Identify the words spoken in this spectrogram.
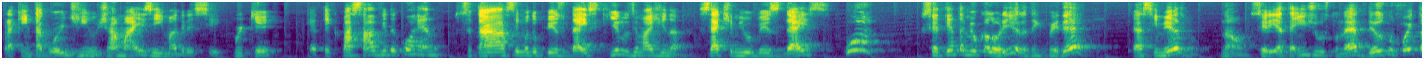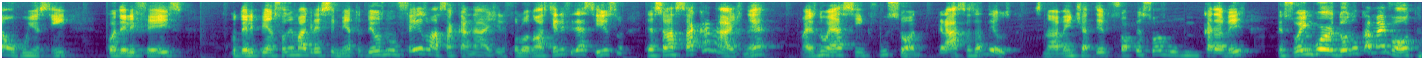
Para quem tá gordinho, jamais ia emagrecer. Por quê? Quer ter que passar a vida correndo. Você tá acima do peso 10 quilos, imagina, 7 mil vezes 10, pô, 70 mil calorias eu tenho que perder? É assim mesmo? Não, seria até injusto, né? Deus não foi tão ruim assim quando ele fez, quando ele pensou no emagrecimento, Deus não fez uma sacanagem. Ele falou, nossa, se ele fizesse isso, ia ser uma sacanagem, né? Mas não é assim que funciona, graças a Deus. Senão a gente já teve só pessoa, cada vez, pessoa engordou, nunca mais volta.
